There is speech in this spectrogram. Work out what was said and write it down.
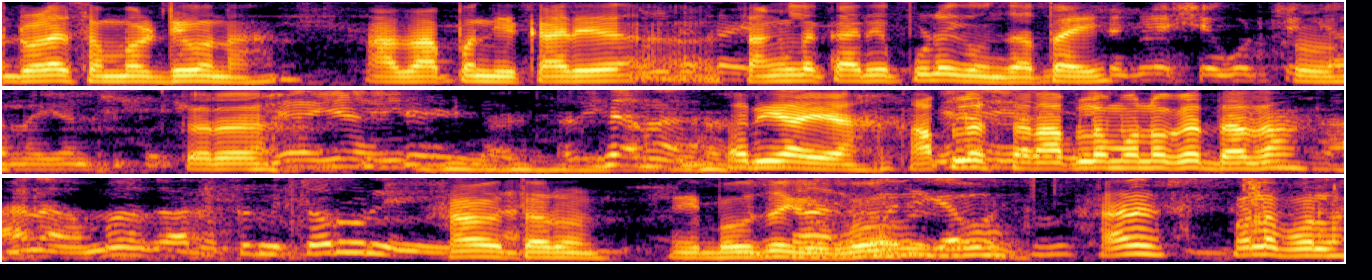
डोळ्यासमोर ठेवून आज आपण हे कार्य चांगलं कार्य पुढे घेऊन जात आहे पण. तर या, या, या. आपलं सर आपलं मनोगत दादा. हा ना मग आता तुम्ही तरुण आहे. हो तरुण. हे भाऊचं घेऊ भाऊ. अरे बोला बोला.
